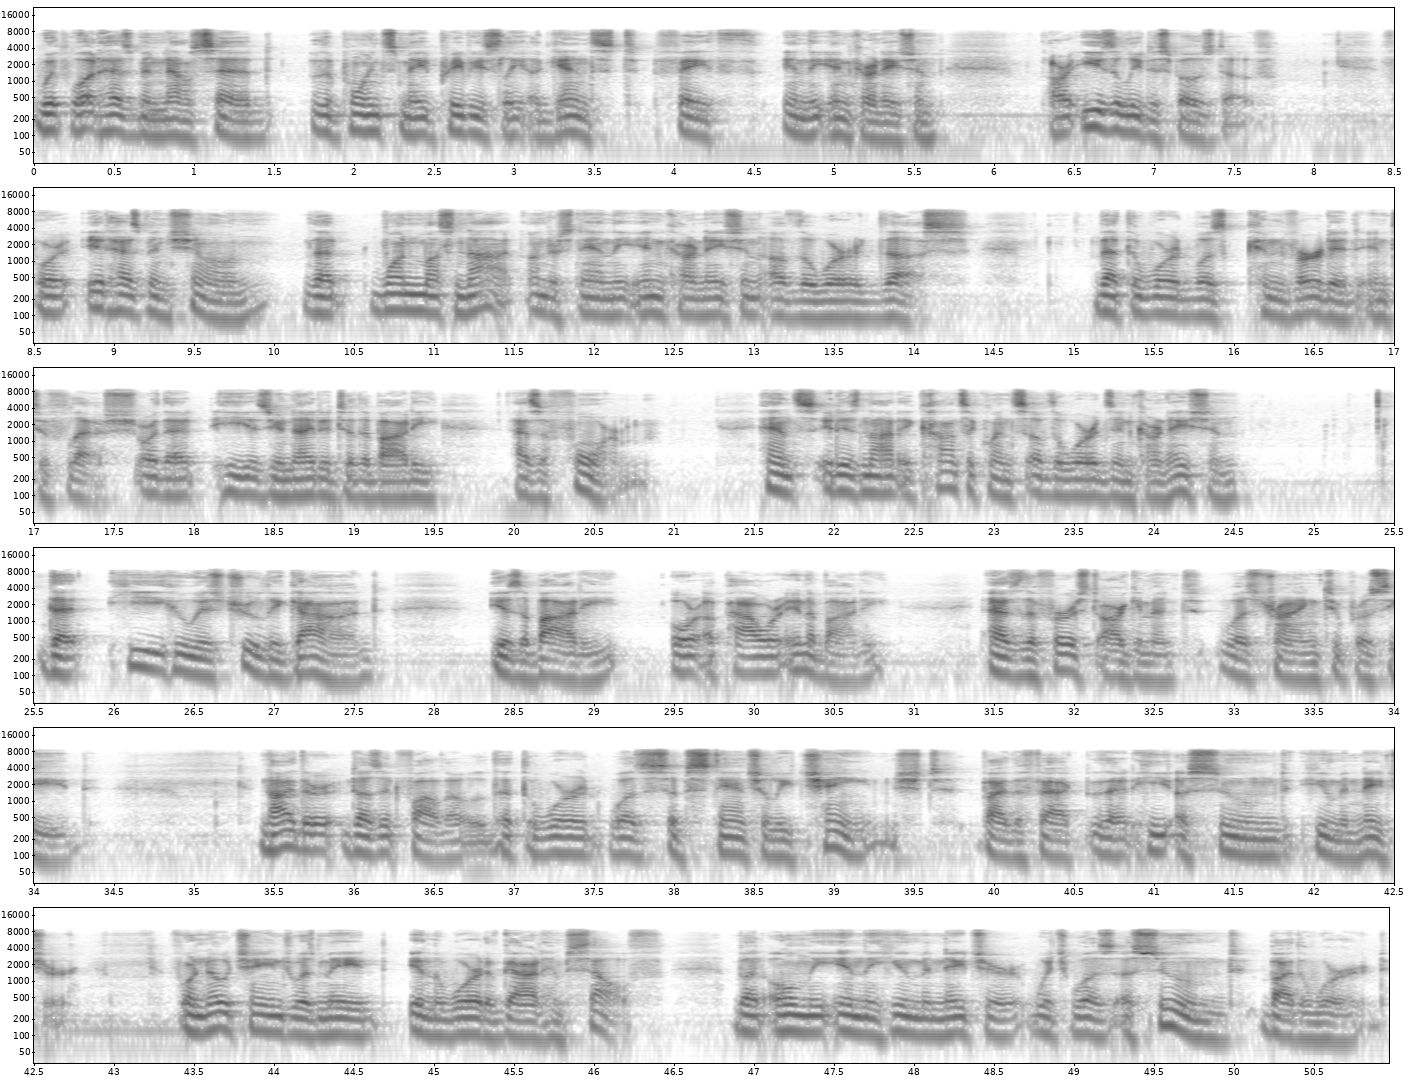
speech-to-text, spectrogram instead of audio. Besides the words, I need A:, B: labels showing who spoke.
A: With what has been now said, the points made previously against faith in the Incarnation are easily disposed of. For it has been shown that one must not understand the incarnation of the Word thus that the Word was converted into flesh, or that he is united to the body as a form. Hence, it is not a consequence of the Word's incarnation that he who is truly God is a body or a power in a body, as the first argument was trying to proceed. Neither does it follow that the Word was substantially changed by the fact that he assumed human nature. For no change was made in the Word of God Himself, but only in the human nature which was assumed by the Word,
